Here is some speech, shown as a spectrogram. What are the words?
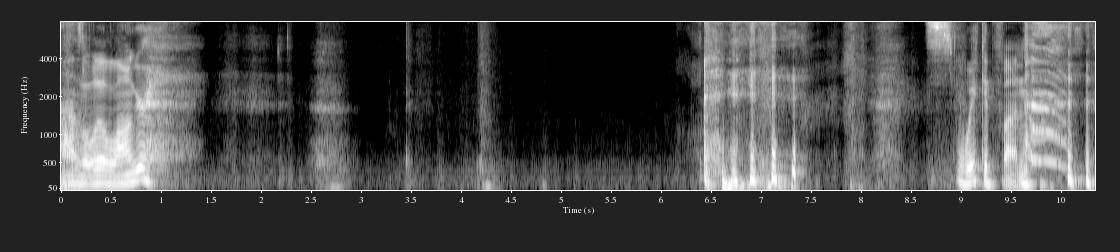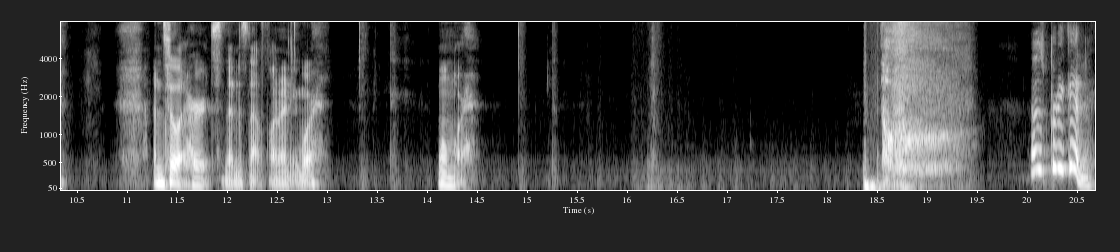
That was a little longer. wicked fun. Until it hurts, then it's not fun anymore. One more. Oh, that was pretty good.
